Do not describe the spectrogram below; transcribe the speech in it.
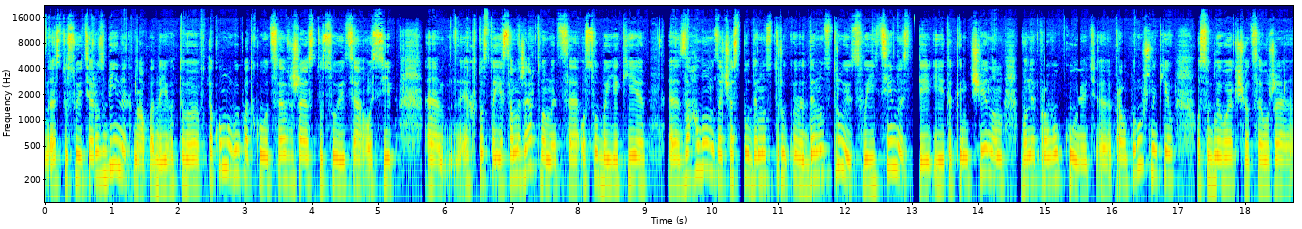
е, стосується розбійних нападів, то в такому випадку це вже стосується осіб, хто стає саме жертвами. Це особи, які загалом зачасту демонстру... демонструють свої цінності, і таким чином вони провокують правопорушників, особливо якщо це вже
